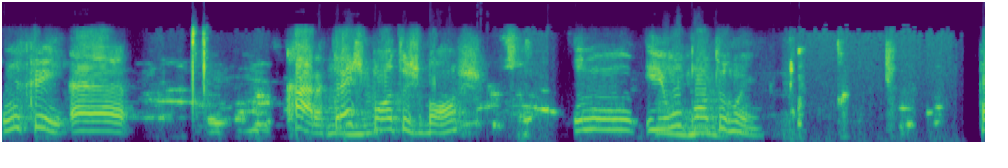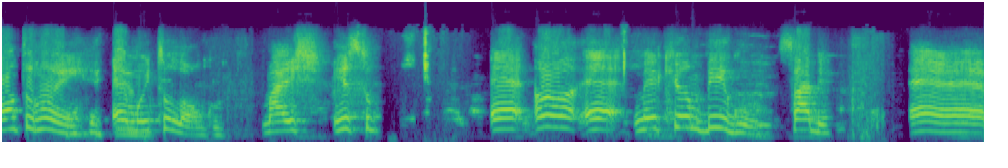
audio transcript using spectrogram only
enfim, é, cara, três uhum. pontos bons e, e um uhum. ponto ruim. Ponto ruim, é muito longo. Mas isso é, é meio que ambíguo, sabe? É,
